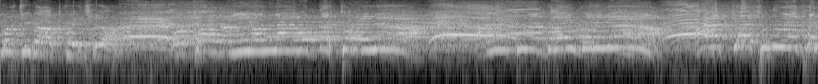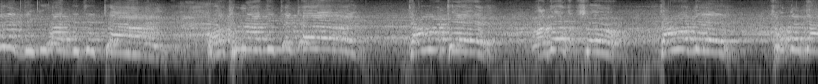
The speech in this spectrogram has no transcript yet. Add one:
প্রতিবাদ করেছিলাম। অর্থাৎ আমি অন্যায় বরদাস্ত করি না। আমি কোনো দল করি না। আজকে শুধু এখানে ডিক্লার দিতে চাই ঘোষণা দিতে চাই। জামাতের আদর্শ, জামাতের সততা,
